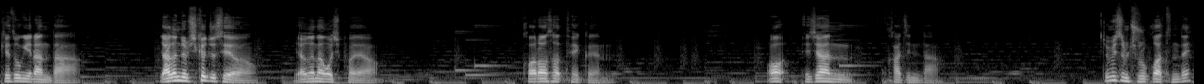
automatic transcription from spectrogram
계속 일한다. 야근 좀 시켜주세요. 야근하고 싶어요. 걸어서 퇴근. 어 이제 한 가진다. 좀 있으면 죽을 것 같은데?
